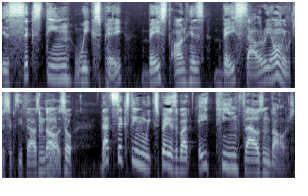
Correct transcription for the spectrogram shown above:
is 16 weeks' pay based on his base salary only, which is $60,000. So that 16 weeks' pay is about $18,000.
